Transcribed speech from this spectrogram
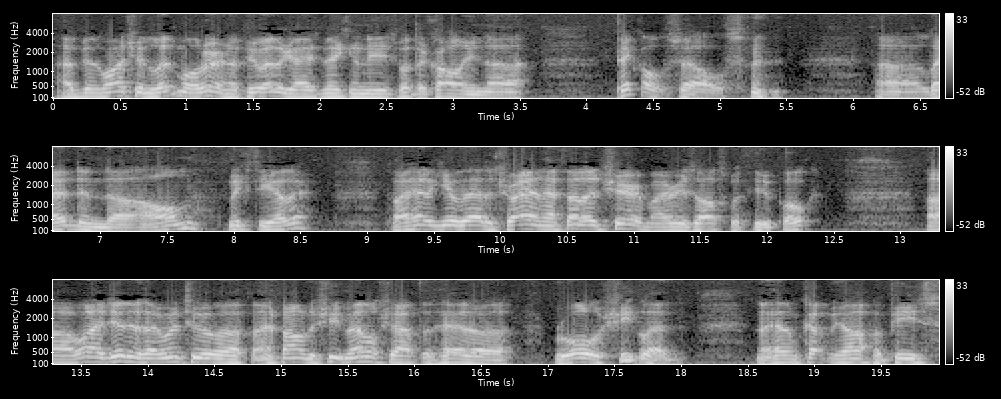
I've been watching Lidmotor and a few other guys making these what they're calling uh, pickle cells. uh, lead and uh, alum mixed together. So I had to give that a try and I thought I'd share my results with you folks. Uh, what I did is I went to uh, I found a sheet metal shop that had a roll of sheet lead and I had them cut me off a piece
